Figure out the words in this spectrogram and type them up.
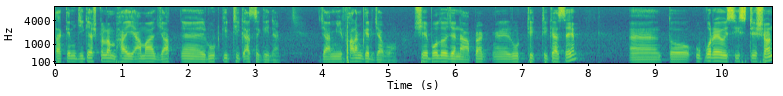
তাকে আমি জিজ্ঞাসা করলাম, ভাই, আমার যাত রুট কি ঠিক আছে কি না যে আমি ফার্ম গেট যাব। সে বলল যে, না, আপনার রুট ঠিক ঠিক আছে। তো উপরে ওই স্টেশন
